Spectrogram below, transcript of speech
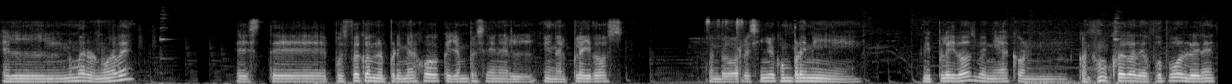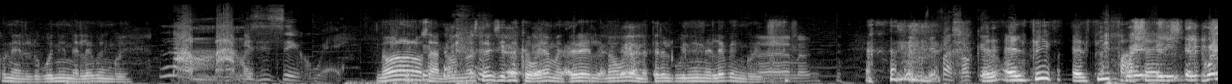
el número 9, este, pues fue con el primer juego que yo empecé en el, en el Play 2. Cuando recién yo compré mi, mi Play 2, venía con, con un juego de fútbol, venía con el Winning Eleven, güey. No mames ese güey. No, no, no, o sea, no, no estoy diciendo que voy a meter el, no voy a meter el Winning Eleven, güey. Ah, no. ¿Qué pasó, que El, el FIFA, el FIFA Güey, 6. el, el güey,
